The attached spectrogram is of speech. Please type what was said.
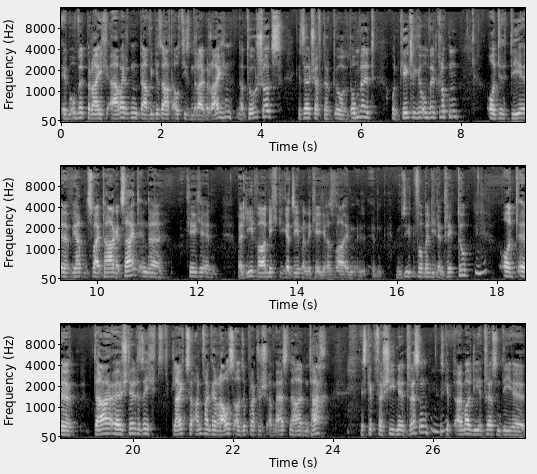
im Umweltbereich arbeiteten. Da, wie gesagt, aus diesen drei Bereichen, Naturschutz, Gesellschaft Natur und Umwelt und kirchliche Umweltgruppen. Und die, wir hatten zwei Tage Zeit in der Kirche in Berlin war nicht die Gethsemane Kirche, das war im, im, im, Süden von Berlin, in Treptow. Mhm. Und äh, da äh, stellte sich gleich zu Anfang heraus, also praktisch am ersten halben Tag, es gibt verschiedene Interessen. Mhm. Es gibt einmal die Interessen, die äh,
